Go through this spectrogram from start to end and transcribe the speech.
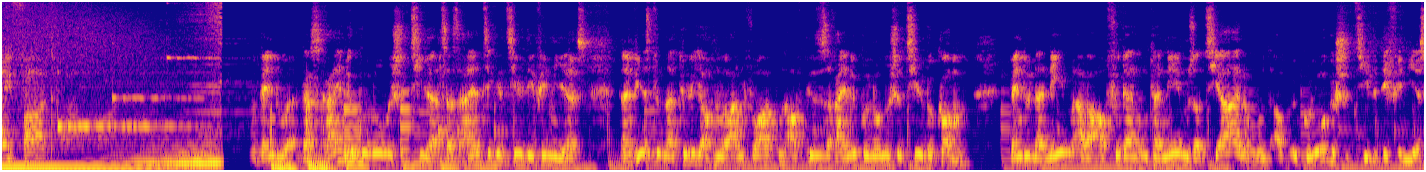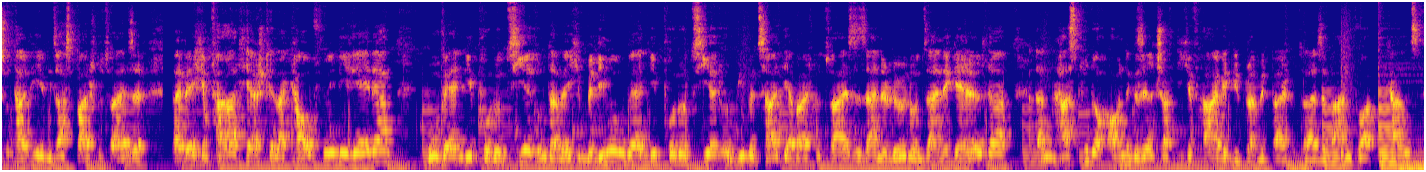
Freifahrt wenn du das rein ökonomische Ziel als das einzige Ziel definierst, dann wirst du natürlich auch nur Antworten auf dieses rein ökonomische Ziel bekommen. Wenn du daneben aber auch für dein Unternehmen soziale und auch ökologische Ziele definierst und halt eben sagst beispielsweise, bei welchem Fahrradhersteller kaufen wir die Räder, wo werden die produziert, unter welchen Bedingungen werden die produziert und wie bezahlt der beispielsweise seine Löhne und seine Gehälter, dann hast du doch auch eine gesellschaftliche Frage, die du damit beispielsweise beantworten kannst.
